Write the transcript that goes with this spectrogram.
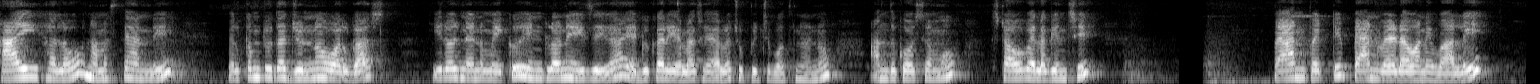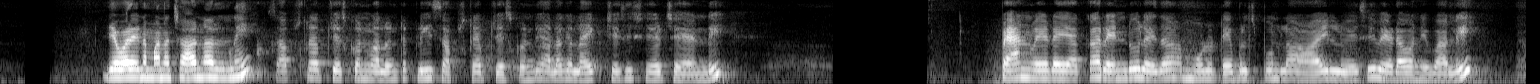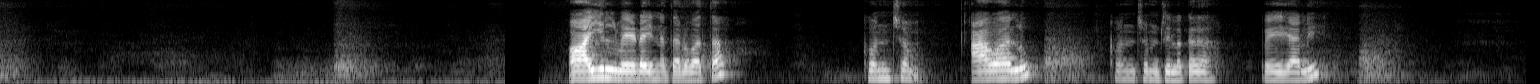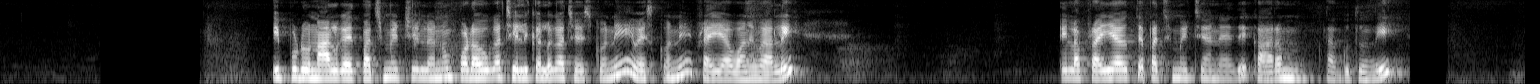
Hi hello నమస్తే అండి. Welcome to the Junno vlogs ఈరోజు నేను మీకు ఇంట్లోనే ఈజీగా ఎగ్ కర్రీ ఎలా చేయాలో చూపించబోతున్నాను. అందుకోసము స్టవ్ వెలిగించి ప్యాన్ పెట్టి ప్యాన్ వేడవనివ్వాలి. ఎవరైనా మన ఛానల్ని సబ్స్క్రైబ్ చేసుకొని వాళ్ళు ఉంటే ప్లీజ్ సబ్స్క్రైబ్ చేసుకోండి. అలాగే లైక్ చేసి షేర్ చేయండి. ప్యాన్ వేడయ్యాక రెండు లేదా మూడు టేబుల్ స్పూన్ల ఆయిల్ వేసి వేడవనివ్వాలి. ఆయిల్ వేడైన తర్వాత కొంచెం ఆవాలు కొంచెం జీలకర్ర వేయాలి. ఇప్పుడు నాలుగైదు పచ్చిమిర్చీలను పొడవుగా చిలికలుగా చేసుకొని వేసుకొని ఫ్రై అవ్వనివ్వాలి. ఇలా ఫ్రై అయితే పచ్చిమిర్చి అనేది కారం తగ్గుతుంది.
